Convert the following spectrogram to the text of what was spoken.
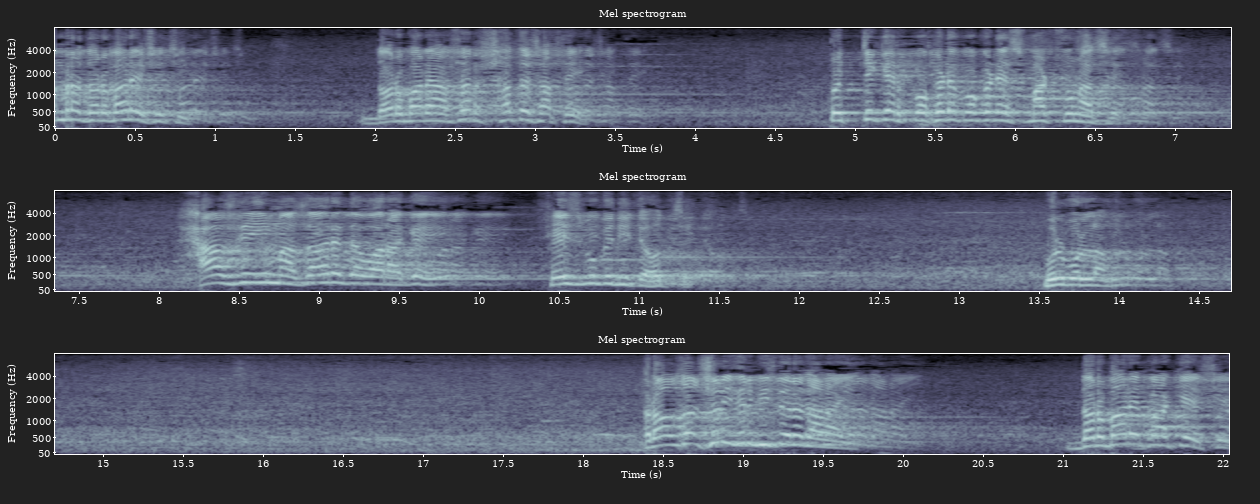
আমরা দরবারে এসেছি। দরবারে আসার সাথে সাথে প্রত্যেকের পকেটে পকেটে স্মার্টফোন আছে। হাজরি মাজারে দেওয়ার আগে ফেসবুকে দিতে হচ্ছে। ভুল বললাম। রওজা শরীফের ভিতরে দাঁড়াই। দরবারে পাকে এসে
